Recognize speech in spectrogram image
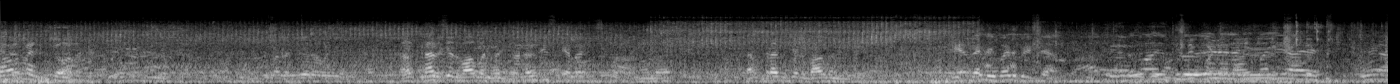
గవర్నమెంట్ కలెక్టర్ బాగుంది. మనం తీసుకెళ్ళా తీసుకోవాలి కలెక్టర్ బాగుంది. ఇబ్బంది పెట్టా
